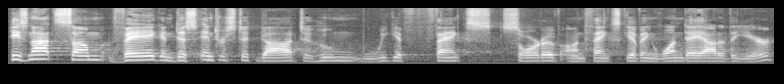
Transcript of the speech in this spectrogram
He's not some vague and disinterested God to whom we give thanks, sort of, on Thanksgiving one day out of the year.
